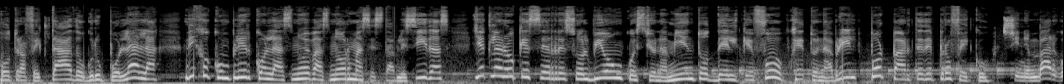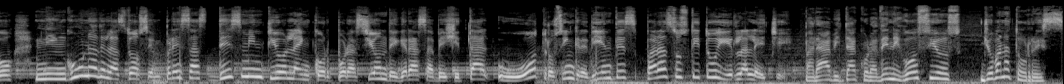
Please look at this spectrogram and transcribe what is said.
otro afectado, Grupo Lala, dijo cumplir con las nuevas normas establecidas y aclaró que se resolvió un cuestionamiento del que fue objeto en abril por parte de Profeco. Sin embargo, ninguna de las dos empresas desmintió la incorporación de grasa vegetal u otros ingredientes para sustituir la leche. Para Bitácora de Negocios, Giovanna Torres.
